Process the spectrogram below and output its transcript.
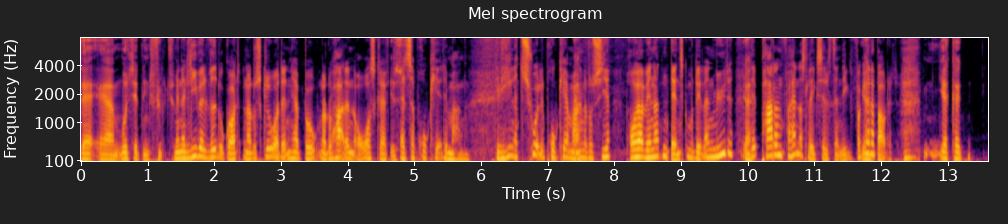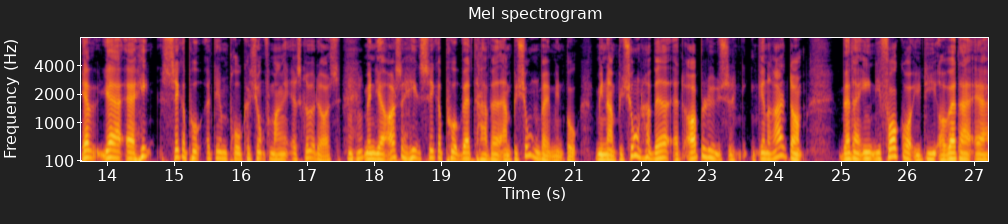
der er modsætningsfyldt. Men alligevel ved du godt, når du skriver den her bog, når du har den overskrift, yes. At så provokerer det mange. Det vil helt naturligt provokere mange, ja. Når du siger, prøv at høre venner, den danske model er en myte. Ja. Det parterne forhandler slet ikke selvstændigt. Forget. Ja. about it. Jeg, kan, jeg, jeg er helt sikker på, at det er en provokation for mange. Jeg skriver det også. Mm-hmm. Men jeg er også helt sikker på, hvad der har været ambitionen bag min bog. Min ambition har været at oplyse generelt om, hvad der egentlig foregår i de, og hvad der er,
